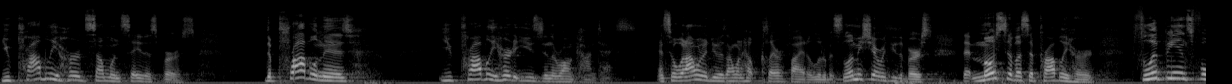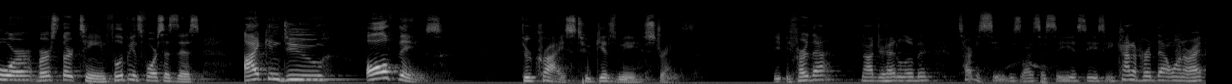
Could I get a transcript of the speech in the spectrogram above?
you've probably heard someone say this verse. The problem is, you've probably heard it used in the wrong context. And so, what I want to do is I want to help clarify it a little bit. So, let me share with you the verse that most of us have probably heard. Philippians 4, verse 13. Philippians 4 says this I can do all things through Christ who gives me strength. You've heard that? Nod your head a little bit. It's hard to see with these lights. I see you, see you, see you. kind of heard that one, all right?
